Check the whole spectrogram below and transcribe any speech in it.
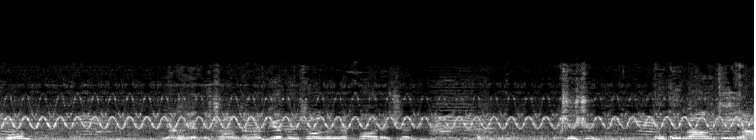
Çabo? Ja vjetë qantën e vjetën qantën e pare që që që ku ku nga altu ja?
